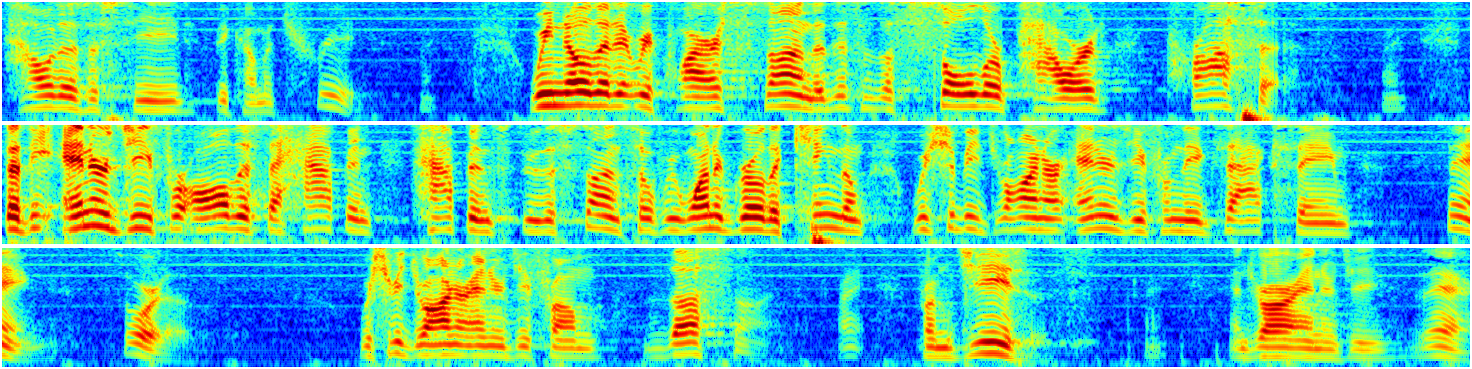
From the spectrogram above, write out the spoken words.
how does a seed become a tree. We know that it requires sun, that this is a solar powered process. Right? That the energy for all this to happen happens through the sun. So if we want to grow the kingdom, we should be drawing our energy from the exact same thing, sort of. We should be drawing our energy from the sun, right? From Jesus, right? and draw our energy there.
